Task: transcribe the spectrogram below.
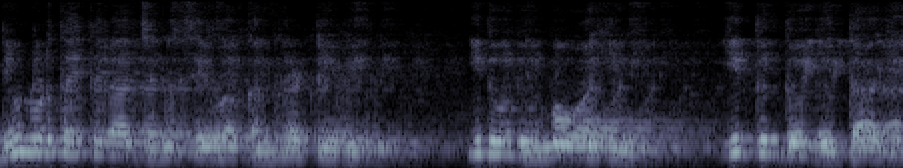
ನೀವು ನೋಡ್ತಾ ಇದ್ದೀರಾ ಜನಸೇವಾ ಕನ್ನಡ ಟಿವಿ. ಇದು ನಿಮ್ಮ ವಾಹಿನಿ. ಇದ್ದದ್ದು ಇದ್ದಾಗೆ.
